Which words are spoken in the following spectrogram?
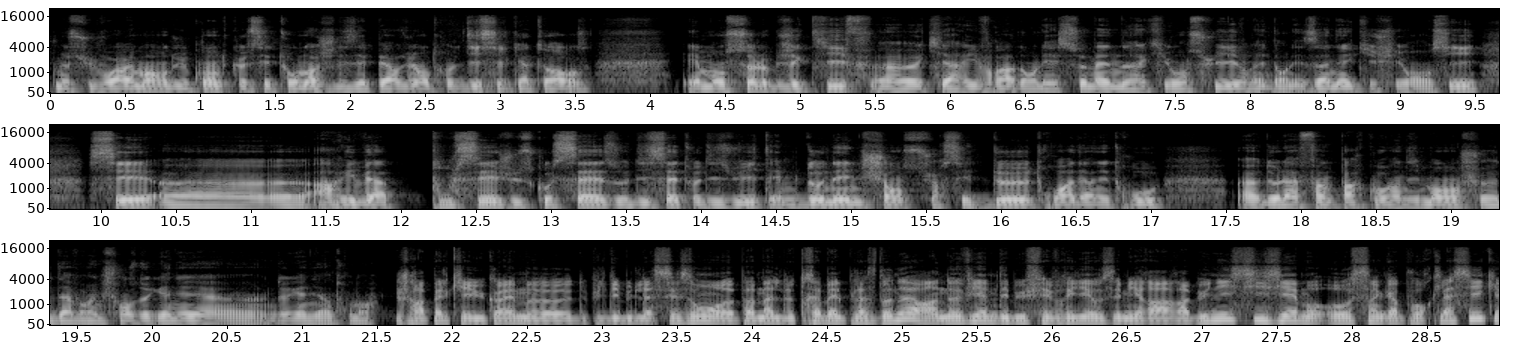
Je me suis vraiment rendu compte que ces tournois, je les ai perdus entre le 10 et le 14. Et mon seul objectif euh, qui arrivera dans les semaines qui vont suivre et dans les années qui suivront aussi, c'est euh, arriver à pousser jusqu'au 16, au 17, au 18 et me donner une chance sur ces deux, trois derniers trous euh, de la fin de parcours un dimanche, euh, d'avoir une chance de gagner, euh, de gagner un tournoi. Je rappelle qu'il y a eu quand même, depuis le début de la saison, pas mal de très belles places d'honneur. Un 9e début février aux Émirats Arabes Unis, 6e au Singapour Classic,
